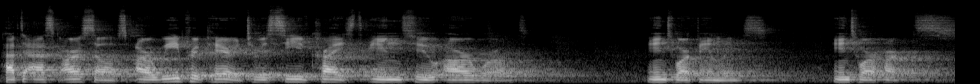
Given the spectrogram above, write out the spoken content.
have to ask ourselves are we prepared to receive Christ into our world, into our families, into our hearts?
